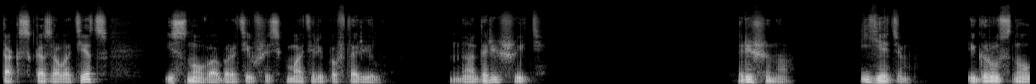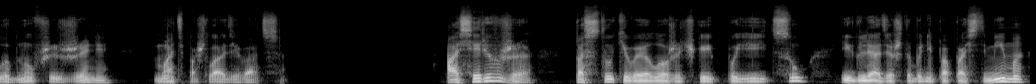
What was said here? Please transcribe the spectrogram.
Так сказал отец и, снова обратившись к матери, повторил. «Надо решить». Решено. Едем. И грустно улыбнувшись Жене, мать пошла одеваться. А Сережа, постукивая ложечкой по яйцу и глядя, чтобы не попасть мимо,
